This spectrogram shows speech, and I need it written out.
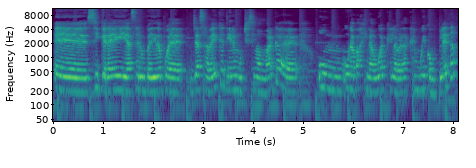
Eh, si queréis hacer un pedido, pues ya sabéis que tiene muchísimas marcas, es una página web que la verdad es que es muy completa.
